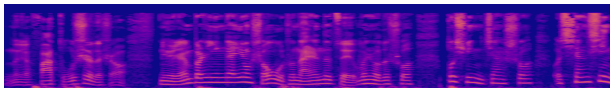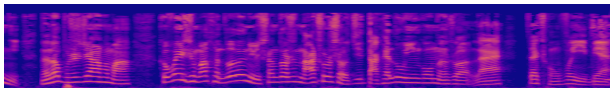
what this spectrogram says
那个发毒誓的时候，女人不是应该用手捂住男人的嘴，温柔的说：“不许你这样说，我相信你。”难道不是这样的吗？可为什么很多的女生都是拿出手机，打开录音功能，说：“来，再重复一遍。”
